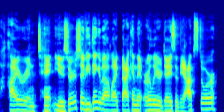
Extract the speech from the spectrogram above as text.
higher intent users. So if you think about like back in the earlier days of the App Store,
